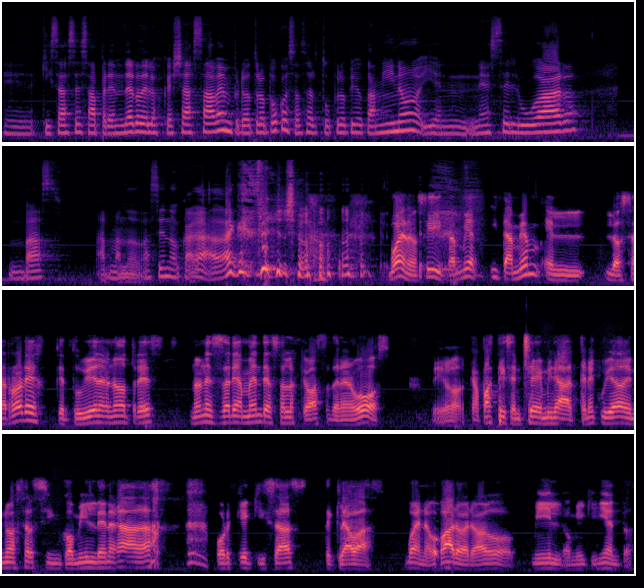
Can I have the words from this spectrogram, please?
eh, quizás es aprender de los que ya saben, pero otro poco es hacer tu propio camino y en ese lugar vas armando, haciendo cagada, qué sé yo. bueno, sí, también. Y también el, los errores que tuvieron otros no necesariamente son los que vas a tener vos. Digo, capaz te dicen, che, mira, tenés cuidado de no hacer 5.000 de nada, porque quizás te clavas. Bueno, bárbaro, hago 1.000 o 1.500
